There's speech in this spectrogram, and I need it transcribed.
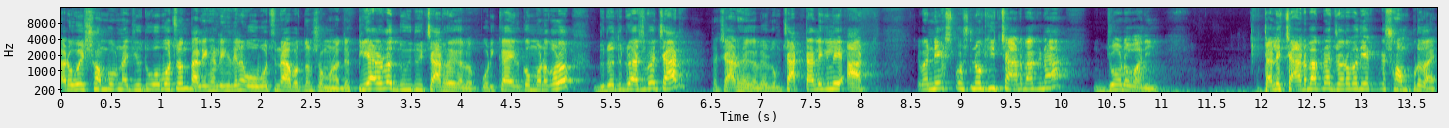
আর ও এর সম্ভব না যেহেতু ও বচন, তাহলে এখানে লিখে দিলাম ও বচনের আবর্তন সম্ভব নয়। ক্লিয়ার হলো? দুই দুই, চার হয়ে গেল। পরীক্ষা এরকম মনে করো, দুটো দুটো আসবে চার, তা চার হয়ে গেল। এরকম চারটা লিখলে আট। এবার নেক্সট প্রশ্ন কি? চার বাগড়া জড়বাদী। তাহলে চার ভাগরা জড়বাদী একটা সম্প্রদায়।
